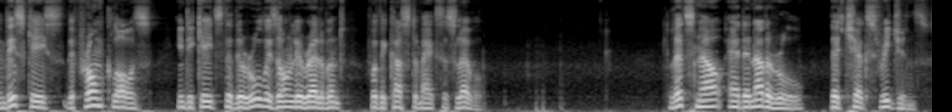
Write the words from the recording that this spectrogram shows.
In this case, the from clause indicates that the rule is only relevant for the custom access level. Let's now add another rule that checks regions.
